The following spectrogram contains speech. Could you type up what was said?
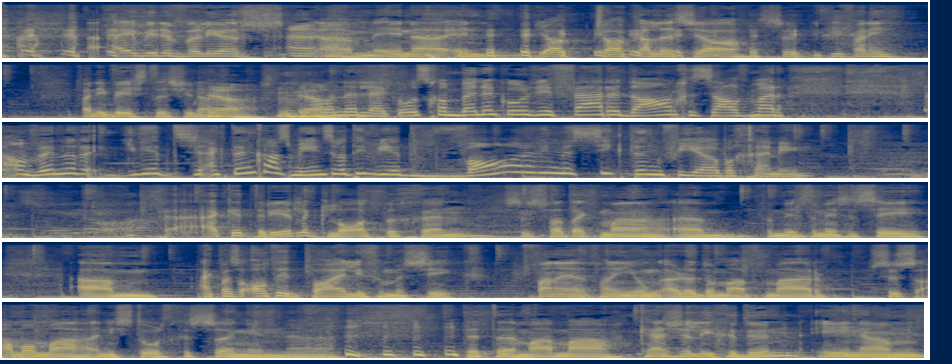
Aby de Villiers um, en uh, en ja, Jacques ja, so 'n bietjie van die van die bestes, you know. Ja. Ja. Wonderlik. Ons gaan binnekort weer verder daar gesels, maar ja, wanneer jy weet, ek dink as mense wat nie weet waar die musiek ding vir jou begin nie. Ek het redelik laat begin, soos wat ek maar ehm um, vir meeste mense sê, ehm um, ek was altyd baie lief vir musiek van 'n van 'n jong ouderdom af, maar soos almal maar in die stort gesing en uh dit uh, maar maar casually gedoen en ehm um,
